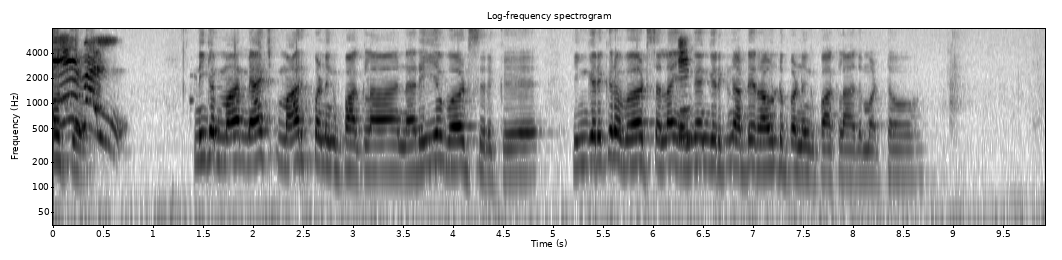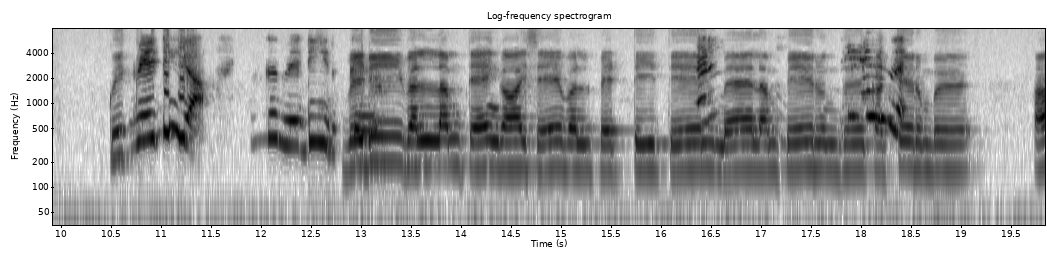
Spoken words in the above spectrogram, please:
ஓகே. சேவல். நீங்க மேட்ச் மார்க் பண்ணுங்க பார்க்கலாம் நிறைய வேர்ட்ஸ் இருக்கு. இங்க இருக்கிற வேர்ட்ஸ் எல்லாம் எங்கெங்க இருக்குன்னு அப்படியே ரவுண்ட் பண்ணுங்க பார்க்கலாம் அது மட்டும். குயிக் வெடி வெல்லம் தேங்காய் சேவல் பெட்டி தேல் மேளம் பேருந்து கட்டெரும்பு. ஆ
